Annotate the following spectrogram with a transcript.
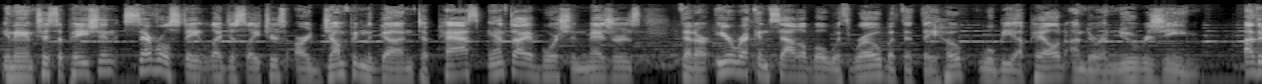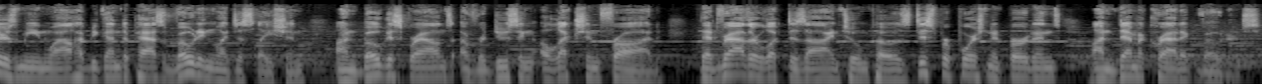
In anticipation, several state legislatures are jumping the gun to pass anti abortion measures that are irreconcilable with Roe, but that they hope will be upheld under a new regime. Others, meanwhile, have begun to pass voting legislation on bogus grounds of reducing election fraud that rather look designed to impose disproportionate burdens on Democratic voters.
